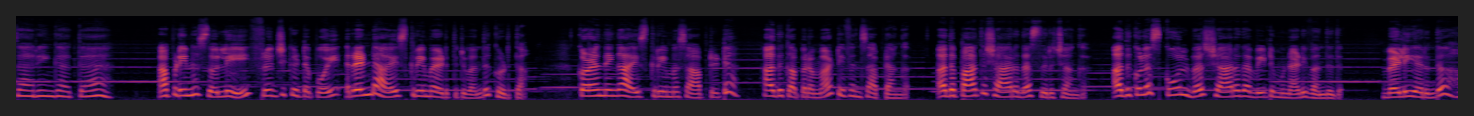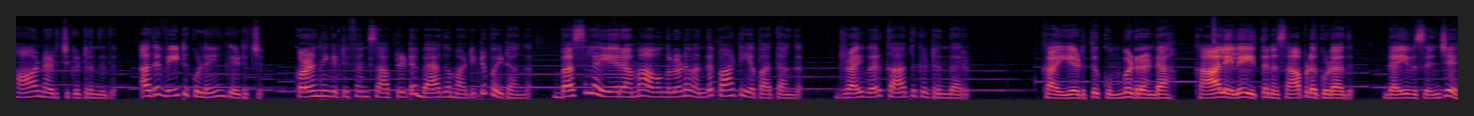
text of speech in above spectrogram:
சரிங்க அத்த. அப்படின்னு சொல்லி ஃப்ரிட்ஜ் கிட்ட போய் ரெண்டு ஐஸ்கிரீமை எடுத்துட்டு வந்து கொடுத்தான் குழந்தைங்க ஐஸ்கிரீமை சாப்பிட்டுட்டு அதுக்கப்புறமா டிஃபன் சாப்பிட்டாங்க. அதை பார்த்து சாரதா சிரிச்சாங்க. அதுக்குள்ள ஸ்கூல் பஸ் சாரதா வீட்டு முன்னாடி வந்தது. வெளியே இருந்து ஹார்ன் அடிச்சுக்கிட்டு இருந்தது. அது வீட்டுக்குள்ளேயும் கேட்டுச்சு. குழந்தைங்க டிஃபன் சாப்பிட்டுட்டு பேக மாட்டிட்டு போயிட்டாங்க. பஸ்ல ஏறாம அவங்களோட வந்து பாட்டிய பார்த்தாங்க. டிரைவர் காத்துக்கிட்டு இருந்தாரு. கையெடுத்து கும்பிடுறேன்டா. காலையிலே இத்தனை சாப்பிடக்கூடாது. தயவு செஞ்சு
